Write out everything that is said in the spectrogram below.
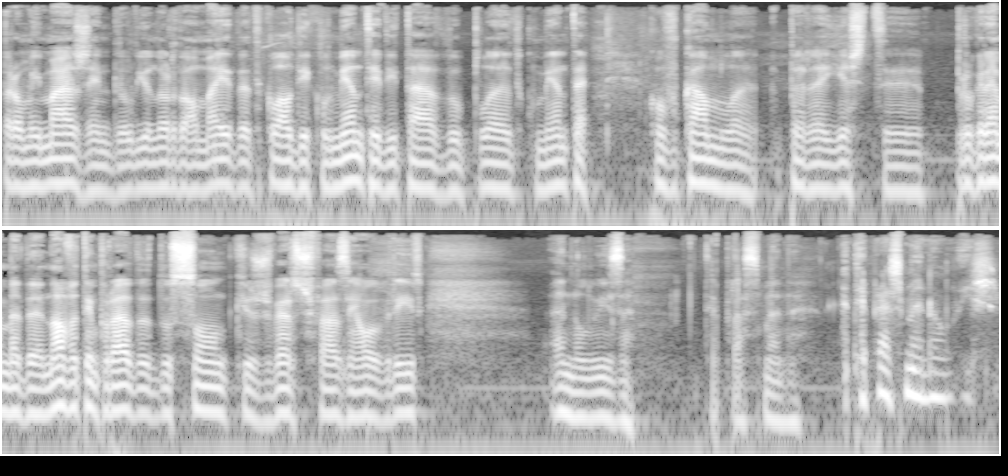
para uma imagem de Leonor de Almeida, de Cláudia Clemente, editado pela Documenta. Convocámo-la para este programa da nova temporada do som que os versos fazem ao abrir. Ana Luísa, até para a semana. Até para a semana, Luís.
